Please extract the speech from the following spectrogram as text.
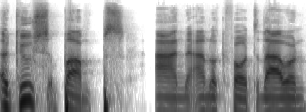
a Goosebumps, and I'm looking forward to that one.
